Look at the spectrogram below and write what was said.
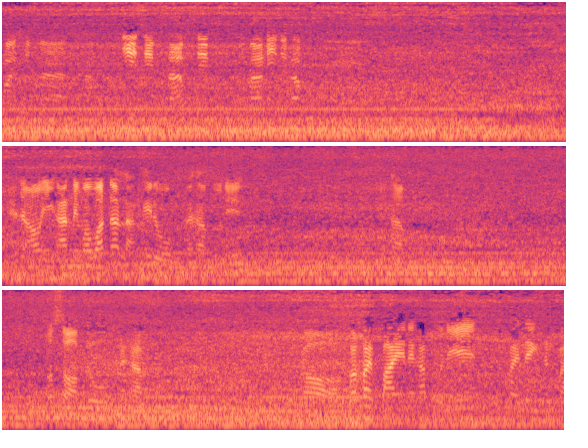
ค่อยๆขึ้นมา20 30ประมาณนี้นะครับ เดี๋ยวจะเอาอีกอันหนึ่งมาวัดด้านหลังให้ดูนะครับตัวนี้ นะครับทดสอบดูนะครับ ก็ค่อยๆไปนะครับ ตัวนี้ ค่อยเร่งขึ้นไป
